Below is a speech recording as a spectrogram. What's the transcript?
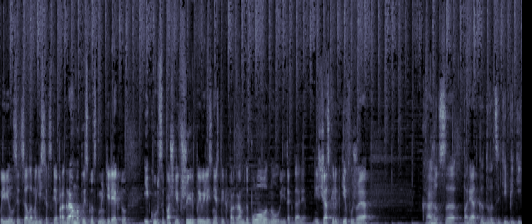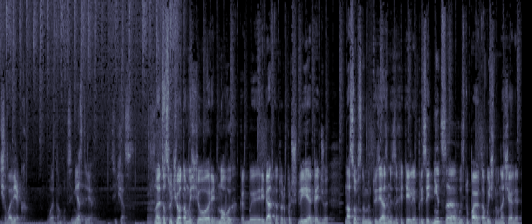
появилась и целая магистерская программа по искусственному интеллекту, и курсы пошли вширь, появились несколько программ ДПО, ну и так далее. И сейчас коллектив уже, кажется, порядка 25 человек в этом вот семестре сейчас. Но это с учетом еще новых как бы ребят, которые пришли, опять же, на собственном энтузиазме захотели присоединиться, выступают обычно в начале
